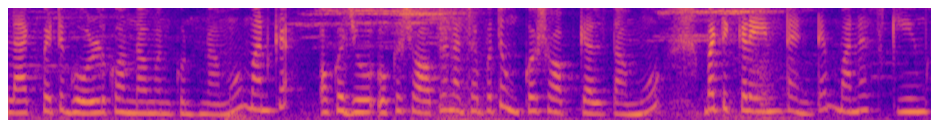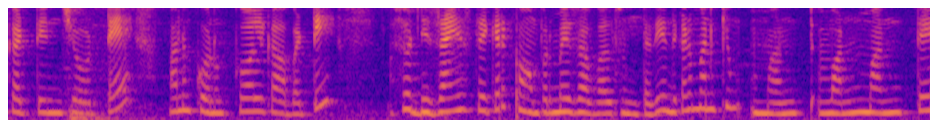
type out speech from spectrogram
ల్యాక్ పెట్టి గోల్డ్ కొందాం అనుకుంటున్నాము. మనకి ఒక జో ఒక షాప్‌లో నచ్చకపోతే ఇంకో షాప్కి వెళ్తాము బట్ ఇక్కడ ఏంటంటే మన స్కీమ్ కట్టిన చోటే మనం కొనుక్కోవాలి కాబట్టి సో, డిజైన్స్ దగ్గర కాంప్రమైజ్ అవ్వాల్సి ఉంటుంది ఎందుకంటే మనకి మంత్ వన్ మంతే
